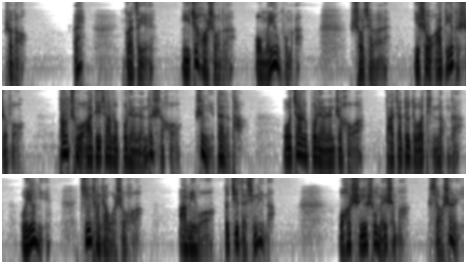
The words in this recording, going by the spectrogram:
说道：“哎，拐子爷，你这话说的我没有不满。说起来，你是我阿爹的师傅。”当初我阿爹加入不良人的时候，是你带的他。我加入不良人之后啊，大家都对我挺冷的，唯有你，经常找我说话。阿弥我都记在心里呢。我和十一叔没什么小事而已。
